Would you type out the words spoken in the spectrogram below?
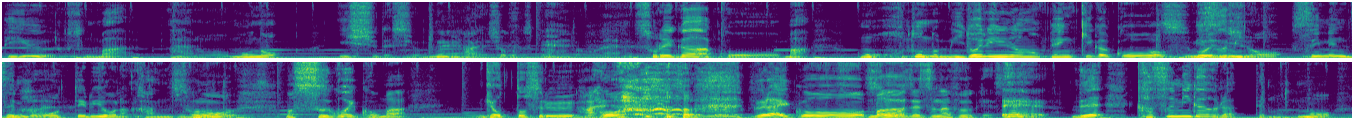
ていうその、まあ、あのもの一種ですよね。はい、植物プラント、えー、それがこう、まあ、もうほとんど緑色のペンキがこう湖の水面全部覆っているような感じの、はい、まあ、すごいこうまあぎょっとする、こうぐらいこう、まあ、壮絶な風景です、えー、で霞ヶ浦ってもう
